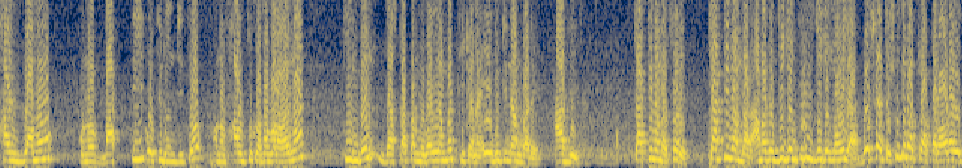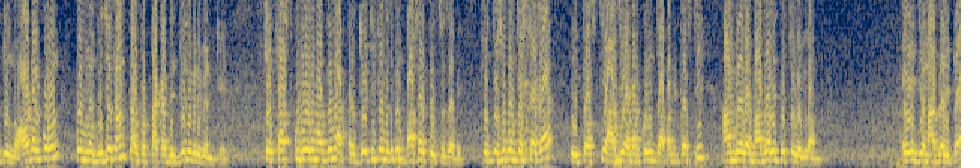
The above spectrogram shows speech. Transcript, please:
ফাইজলামো কোনো বাড়তি অতিরঞ্জিত, কোনো ফালতু কথা বলা হয় না। কিনবেন জাস্ট আপনার মোবাইল নাম্বার ঠিকানা, এই দুটি নাম্বারে আজই চারটি নাম্বার সরি চারটি নাম্বার আমাদের দুজন পুরুষ, দুজন মহিলা বসে আছে, শুধুমাত্র আপনার অর্ডারের জন্য। অর্ডার করুন, পণ্য বুঝে পান, তারপর টাকা দিন ডেলিভারি ম্যানকে স্টেট ফার্স্ট কুরিয়ারের মাধ্যমে আপনারা যে ঠিকানা দেবেন বাসায় পৌঁছে যাবে। চোদ্দশো পঞ্চাশ টাকা এই টসটি আজই অর্ডার করুন জাপানি টসটি আমরা এবার মাঝারিতে চলে গেলাম। এই যে মাঝারিটা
